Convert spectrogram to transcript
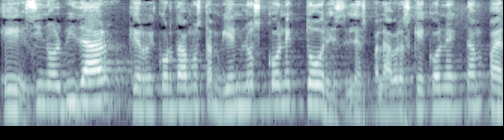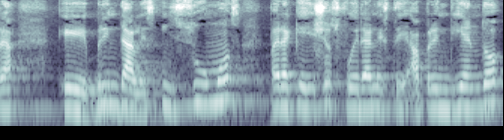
Eh, sin olvidar que recordamos también los conectores, las palabras que conectan para eh, brindarles insumos para que ellos fueran este, aprendiendo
